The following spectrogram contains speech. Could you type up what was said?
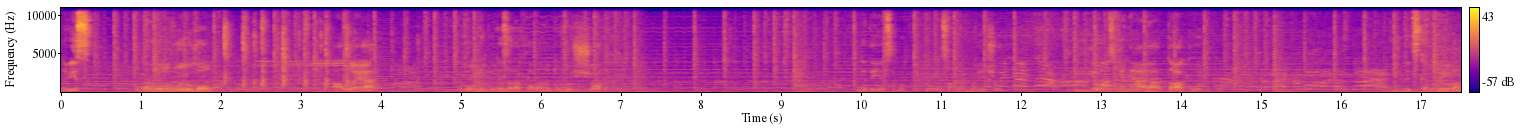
Навіс. Удар головою гол. Але гол не буде зараховано, тому що не дає себе пройти Олександр Борячук і розганяє атаку Вінницька Нива.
